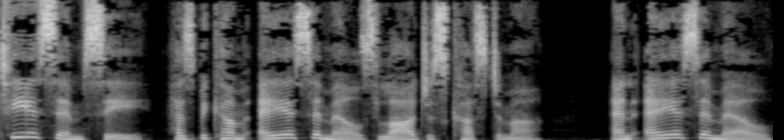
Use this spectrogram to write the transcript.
TSMC has become ASML's largest customer, and ASML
